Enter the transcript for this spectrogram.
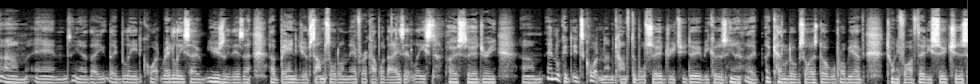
um, and you know they, they bleed quite readily. So usually there's a, a bandage of some sort on there for a couple of days at least post surgery. Um, and look, it, it's quite an uncomfortable surgery to do because you know a, a cattle dog sized dog will probably have 25 25, 30 sutures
